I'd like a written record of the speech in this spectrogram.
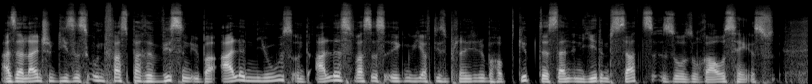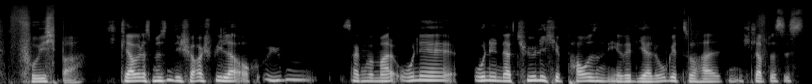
Also allein schon dieses unfassbare Wissen über alle News und alles, was es irgendwie auf diesem Planeten überhaupt gibt, das dann in jedem Satz so, so raushängt, ist furchtbar. Ich glaube, das müssen die Schauspieler auch üben, sagen wir mal, ohne, ohne natürliche Pausen ihre Dialoge zu halten. Ich glaube, das ist,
